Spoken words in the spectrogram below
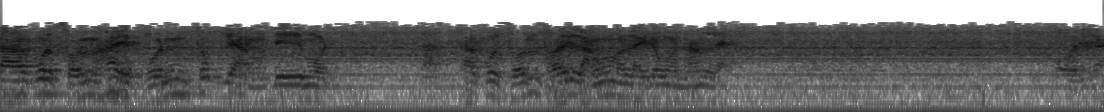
ลากุศลให้ผลทุกอย่างดีหมด ถ้ากุศลถอยหลังมาอะไรตรงนั้นแหละโอ้ยได้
